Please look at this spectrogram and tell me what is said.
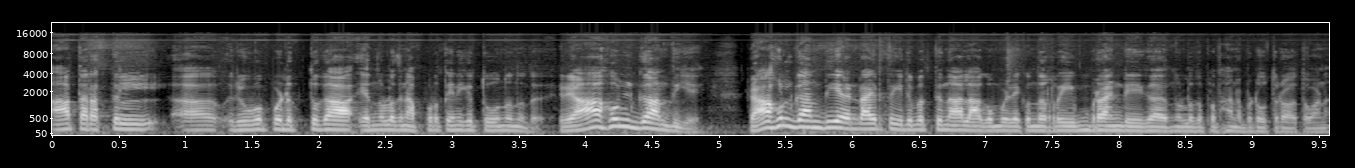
ആ തരത്തിൽ രൂപപ്പെടുത്തുക എന്നുള്ളതിനപ്പുറത്ത് എനിക്ക് തോന്നുന്നത് രാഹുൽ ഗാന്ധിയെ രാഹുൽ ഗാന്ധിയെ രണ്ടായിരത്തി ഇരുപത്തിനാലാകുമ്പോഴേക്കും ഒന്ന് റീബ്രാൻഡ് ചെയ്യുക എന്നുള്ളത് പ്രധാനപ്പെട്ട ഉത്തരവാദിത്തമാണ്.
